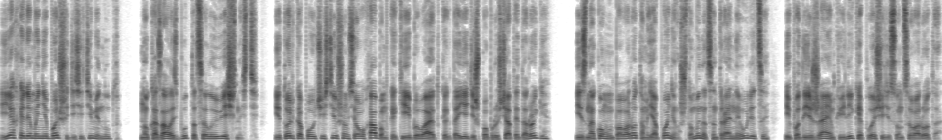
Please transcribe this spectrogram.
Ехали мы не больше десяти минут, но казалось будто целую вечность. И только по участившимся ухабам, какие бывают, когда едешь по брусчатой дороге, и знакомым поворотам я понял, что мы на центральной улице и подъезжаем к Великой площади Солнцеворота.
